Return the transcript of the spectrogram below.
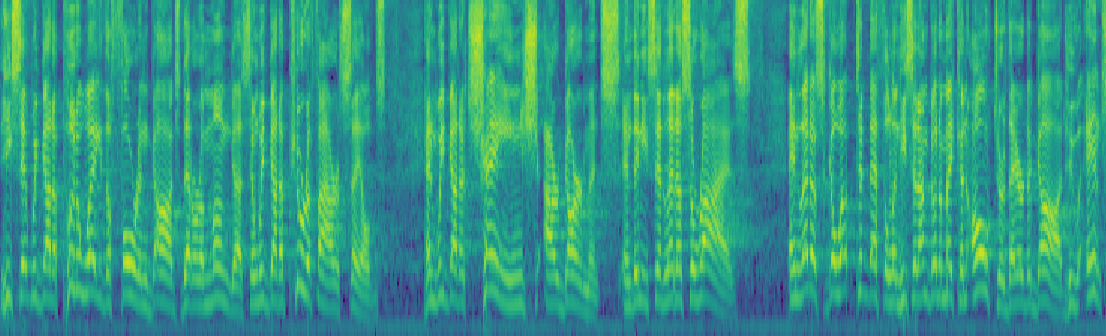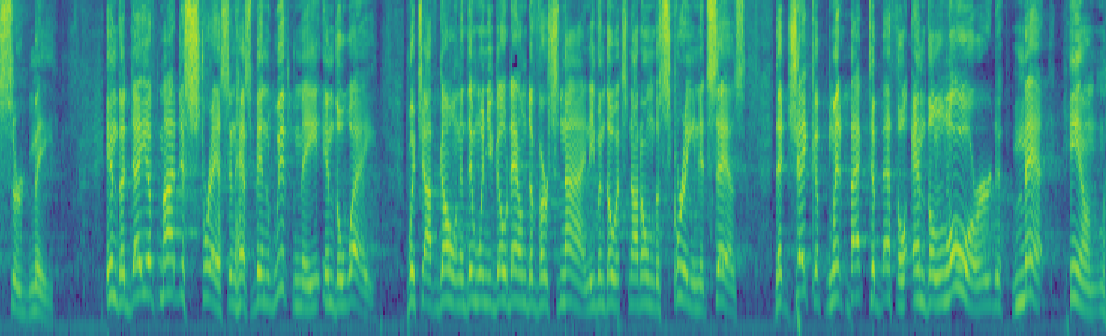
he said, We've got to put away the foreign gods that are among us and we've got to purify ourselves and we've got to change our garments. And then he said, Let us arise and let us go up to Bethel. And he said, I'm going to make an altar there to God who answered me in the day of my distress and has been with me in the way which I've gone. And then when you go down to verse 9, even though it's not on the screen, it says that Jacob went back to Bethel and the Lord met him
